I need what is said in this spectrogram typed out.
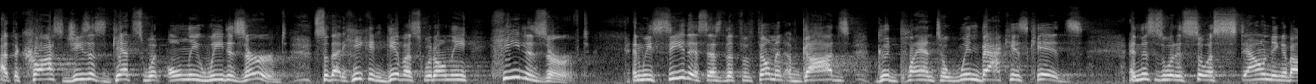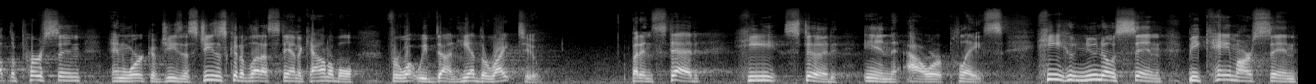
At the cross, Jesus gets what only we deserved so that he can give us what only he deserved. And we see this as the fulfillment of God's good plan to win back his kids. And this is what is so astounding about the person and work of Jesus. Jesus could have let us stand accountable for what we've done, he had the right to. But instead, he stood in our place. He who knew no sin became our sin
